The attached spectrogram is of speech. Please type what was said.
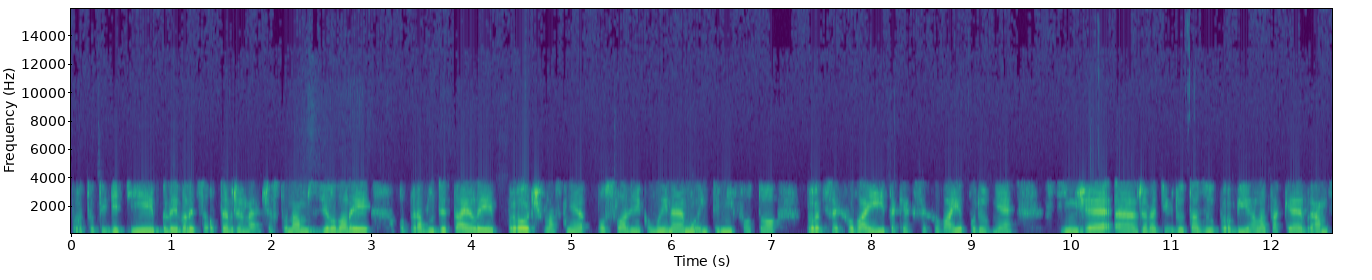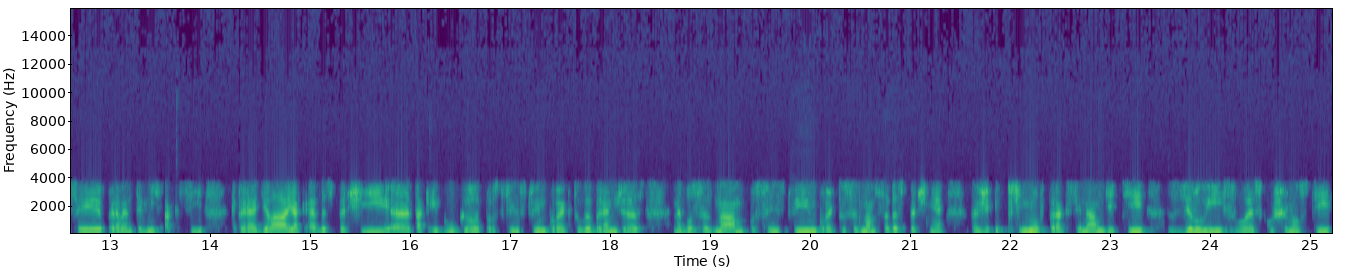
proto ty děti byly velice otevřené otevřené. Často nám sdělovali opravdu detaily, proč vlastně poslat někomu jinému intimní foto, proč se chovají tak, jak se chovají a podobně. S tím, že eh, řada těch dotazů probíhala také v rámci preventivních akcí, které dělá jak e-bezpečí, eh, tak i Google prostřednictvím projektu Web Rangers nebo Seznam prostřednictvím projektu Seznam se bezpečně. Takže i přímo v praxi nám děti sdělují svoje zkušenosti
